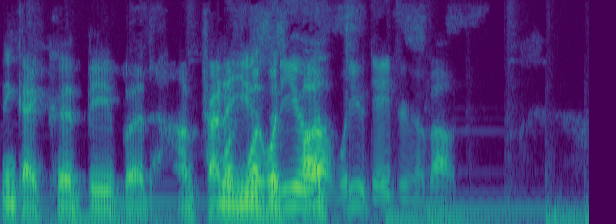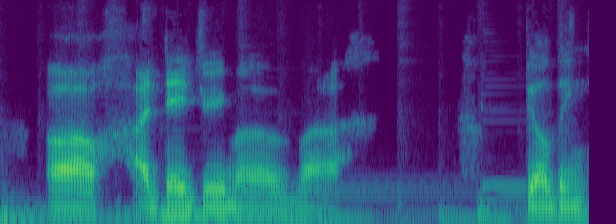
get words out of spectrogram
think I could be, but I'm trying What, to use what, what do you uh, what do you daydream about? Oh, I daydream of uh, building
